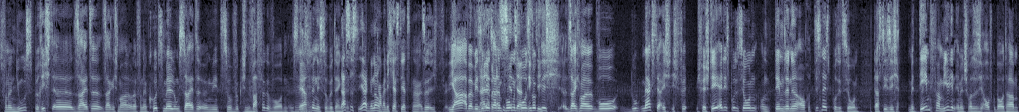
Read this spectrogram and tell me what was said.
von einer News-Bericht-Seite, sag ich mal, oder von der Kurzmeldungsseite irgendwie zur wirklichen Waffe geworden ist. Ja. Das finde ich so bedenklich. Das ist, ja, genau. Aber nicht erst jetzt, ne? Also ich, ja, aber wir sind Nein, jetzt an einem Punkt, ja wo es wirklich, sag ich mal, wo du merkst ja, ich, ich, ich verstehe Eddies Position und in dem Sinne auch Disneys Position, dass die sich mit dem Familienimage, was sie sich aufgebaut haben,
